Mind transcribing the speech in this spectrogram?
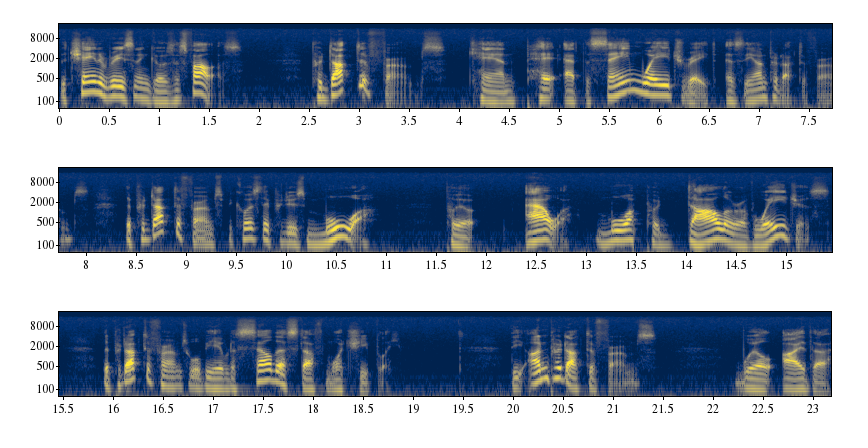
The chain of reasoning goes as follows. Productive firms can pay at the same wage rate as the unproductive firms. The productive firms, because they produce more per hour, more per dollar of wages, the productive firms will be able to sell their stuff more cheaply. The unproductive firms will either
